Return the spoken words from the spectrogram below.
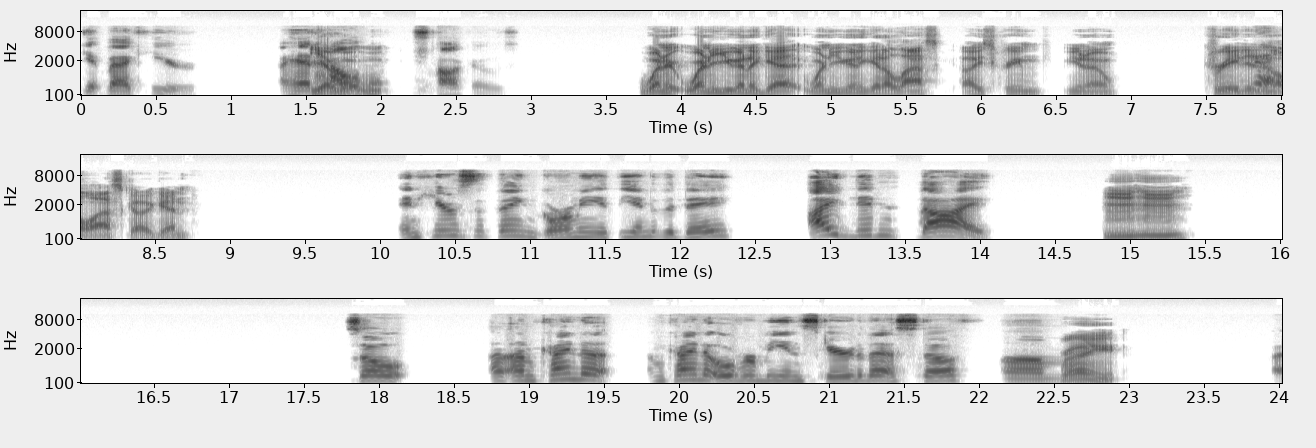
get back here. I had Yeah. wh- tacos. when are- when are you gonna get when are you gonna get Alaska ice cream? You know, created in Alaska again. And here's the thing, Gormy, at the end of the day, I didn't die. Mm-hmm. So I- I'm kind of I'm kind of over being scared of that stuff. Um, Right. I,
